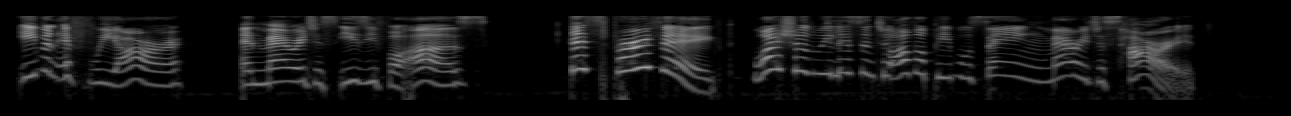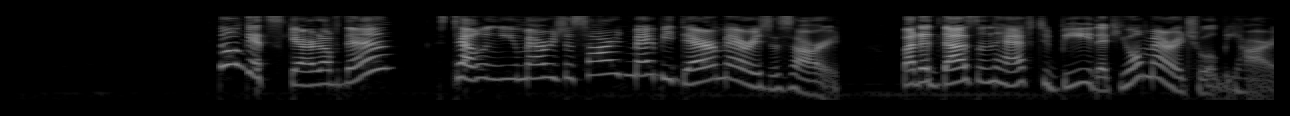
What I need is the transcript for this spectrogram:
even if we are and marriage is easy for us, that's perfect. Why should we listen to other people saying marriage is hard? Don't get scared of them telling you marriage is hard. Maybe their marriage is hard. But it doesn't have to be that your marriage will be hard.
